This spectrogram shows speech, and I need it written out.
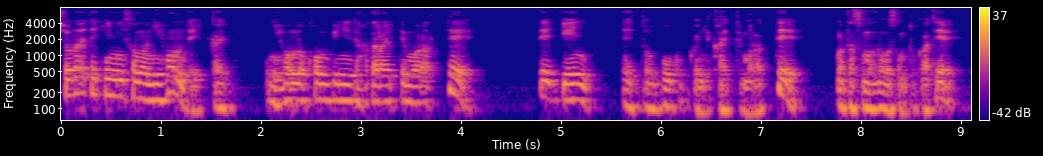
将来的にその日本で一回、日本のコンビニで働いてもらって、で、現、えっ、と、母国に帰ってもらって、またそのローソンとかで、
